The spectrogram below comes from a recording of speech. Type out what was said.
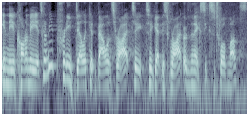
in the economy. It's going to be a pretty delicate balance, right, to, to get this right over the next six to 12 months?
